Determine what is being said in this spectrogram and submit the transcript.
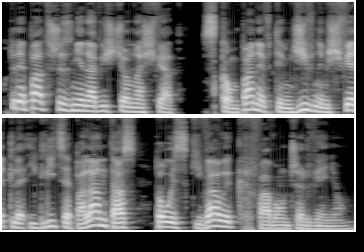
które patrzy z nienawiścią na świat. Skąpane w tym dziwnym świetle iglice palantas połyskiwały krwawą czerwienią.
